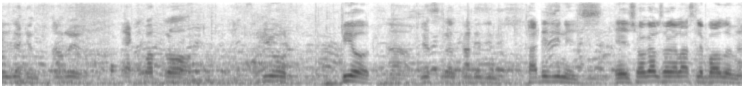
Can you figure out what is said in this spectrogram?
এই দেখেন একমাত্র পিওর। পিওর? খাঁটি জিনিস। খাঁটি জিনিস। এই সকাল সকাল আসলে পাওয়া যাবে।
